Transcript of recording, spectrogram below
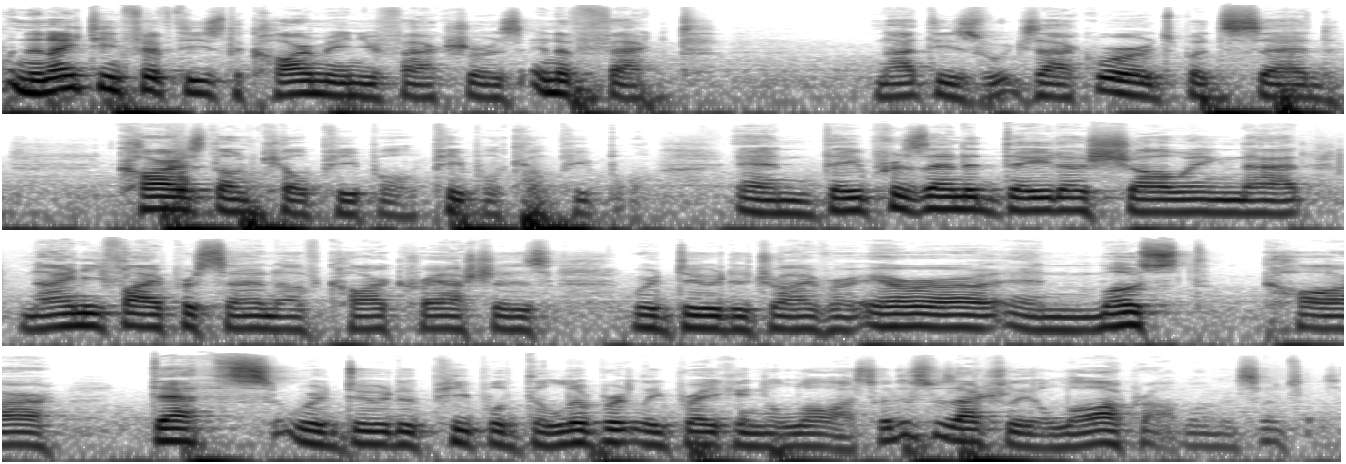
in the 1950s, the car manufacturers, in effect, not these exact words, but said, cars don't kill people, people kill people. And they presented data showing that 95% of car crashes were due to driver error, and most car deaths were due to people deliberately breaking the law. So this was actually a law problem in some sense.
